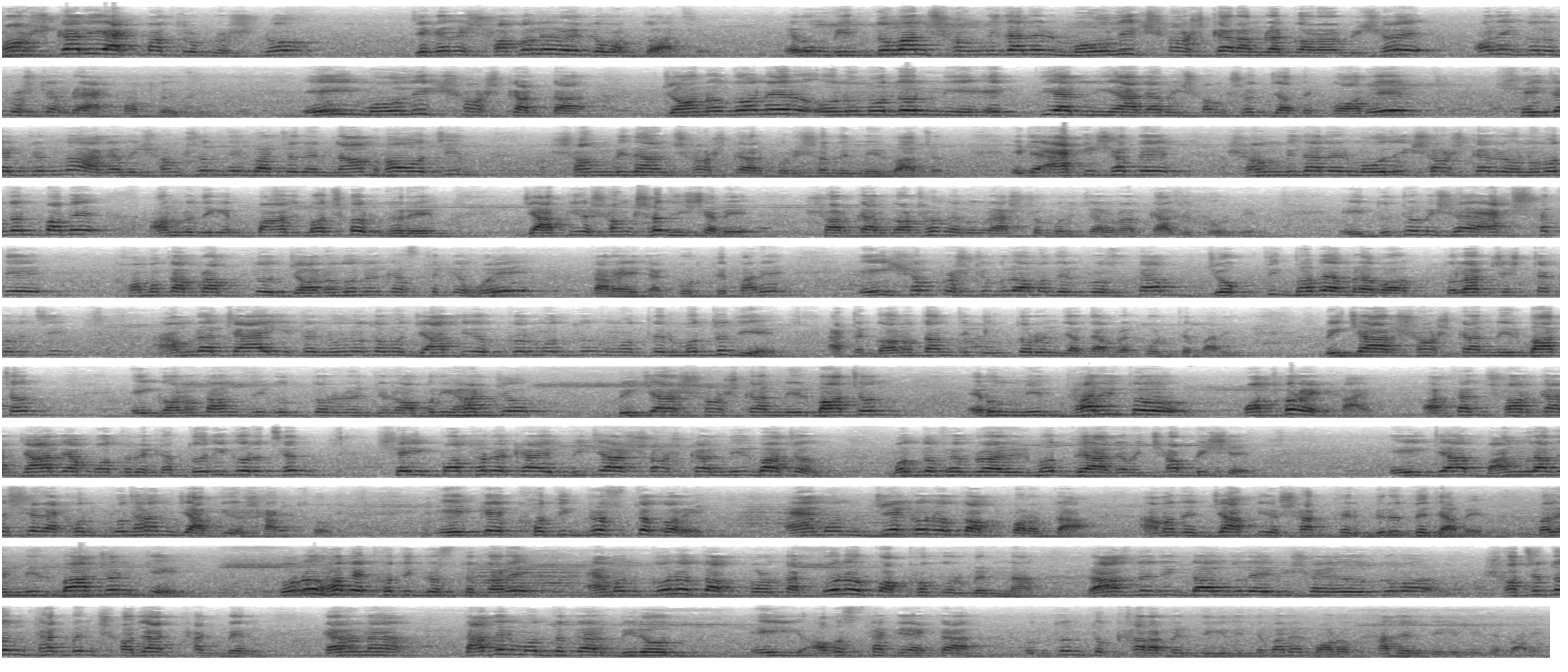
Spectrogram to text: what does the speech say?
সংস্কারই একমাত্র প্রশ্ন, যেখানে সকলের ঐকমত্য আছে। এবং বিদ্যমান সংবিধানের মৌলিক সংস্কার আমরা করার বিষয়ে অনেকগুলো প্রশ্নে আমরা একমত হয়েছি। এই মৌলিক সংস্কারটা জনগণের অনুমোদন নিয়ে, এখতিয়ার নিয়ে আগামী সংসদ যাতে করে, সেইটার জন্য আগামী সংসদ নির্বাচনের নাম হওয়া উচিত সংবিধান সংস্কার পরিষদের নির্বাচন। এটা একই সাথে সংবিধানের মৌলিক সংস্কারের অনুমোদন পাবে, অন্যদিকে পাঁচ বছর ধরে জাতীয় সংসদ হিসাবে সরকার গঠন এবং রাষ্ট্র পরিচালনার কাজও করবে। এই দুটো বিষয় একসাথে ক্ষমতাপ্রাপ্ত জনগণের কাছ থেকে হয়ে তারা এটা করতে পারে। এই সব প্রশ্নগুলো আমাদের প্রস্তাব যৌক্তিকভাবে আমরা তোলার চেষ্টা করেছি। আমরা চাই এটা ন্যূনতম জাতীয় ঐক্যর মধ্য, মধ্যের মধ্য দিয়ে একটা গণতান্ত্রিক উত্তরণ যাতে আমরা করতে পারি। বিচার, সংস্কার, নির্বাচন, এই গণতান্ত্রিক উত্তরণের জন্য অপরিহার্য। বিচার, সংস্কার, নির্বাচন এবং নির্ধারিত পথরেখায়, অর্থাৎ সরকার যা যা পথরেখা তৈরি করেছেন, সেই পথরেখায় বিচার, সংস্কার, নির্বাচন মধ্য ফেব্রুয়ারির মধ্যে আগামী ছাব্বিশে। এইটা বাংলাদেশের এখন প্রধান জাতীয় স্বার্থ। একে ক্ষতিগ্রস্ত করে এমন যে কোনো তৎপরতা আমাদের জাতীয় স্বার্থের বিরুদ্ধে যাবে। ফলে নির্বাচনকে কোনোভাবে ক্ষতিগ্রস্ত করে, এমন কোনো তৎপরতা কোনো পক্ষ করবেন না। রাজনৈতিক দলগুলো এই বিষয়ে সচেতন থাকবেন, সজাগ থাকবেন। কেননা তাদের মধ্যকার বিরোধ এই অবস্থাকে একটা অত্যন্ত খারাপের দিকে নিতে পারে, বড় খাদের দিকে নিতে পারে।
